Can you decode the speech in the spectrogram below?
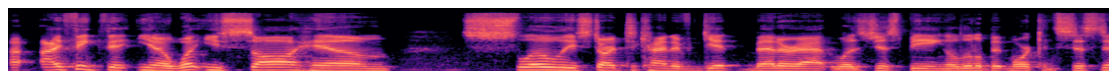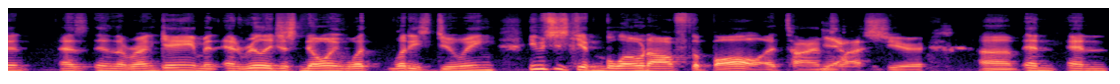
I, I think that you know what you saw him slowly start to kind of get better at was just being a little bit more consistent as in the run game and, and really just knowing what what he's doing. He was just getting blown off the ball at times Yeah. last year, um, and and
